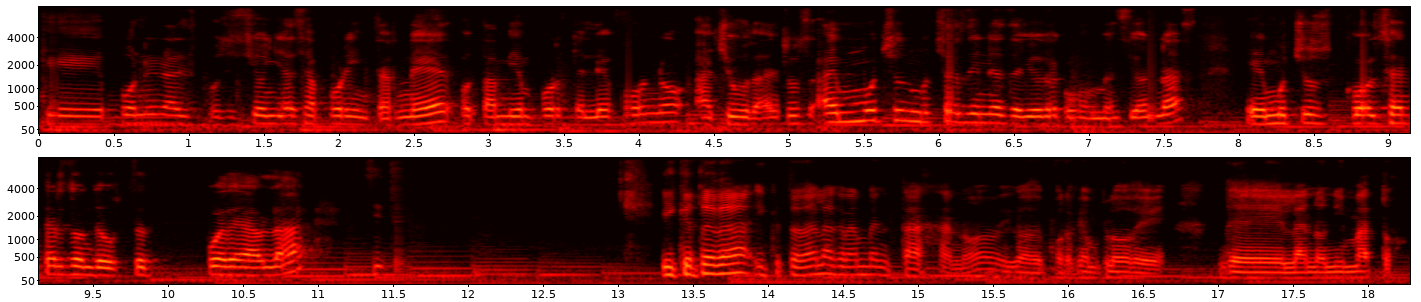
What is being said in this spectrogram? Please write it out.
que ponen a disposición, ya sea por internet o también por teléfono, ayuda. Entonces hay muchas, muchas líneas de ayuda, como mencionas, eh, muchos call centers donde usted puede hablar. Y que te da, y que te da la gran ventaja, ¿no? Digo, por ejemplo, de, del anonimato.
